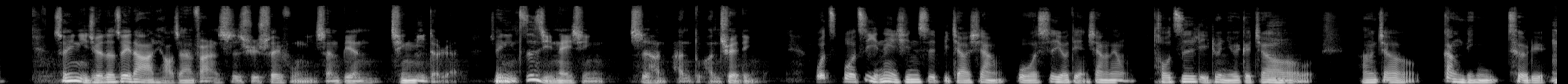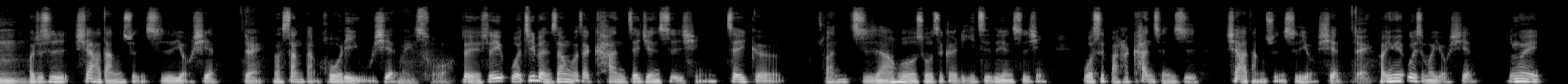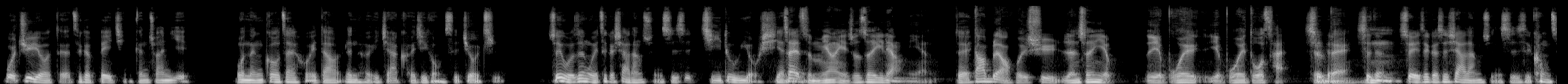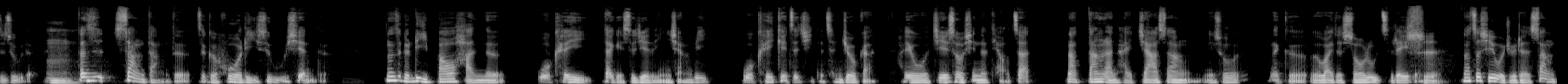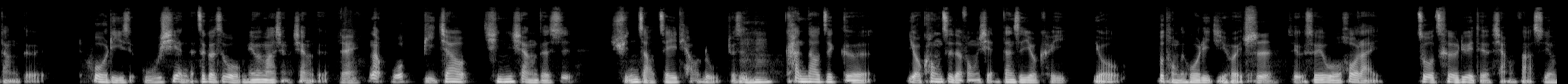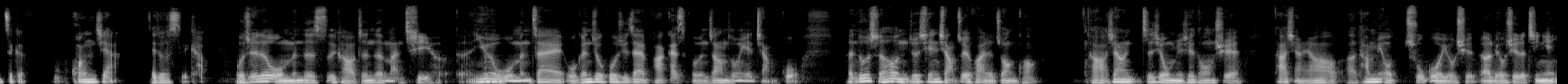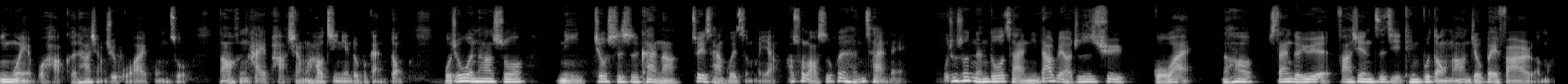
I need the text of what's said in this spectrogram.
所以你觉得最大的挑战反而是去说服你身边亲密的人，所以你自己内心是很很很确定的。我我自己内心是比较像，我是有点像那种投资理论有一个叫、嗯、好像叫杠铃策略，嗯，我就是下档损失有限，对，那上档获利无限，没错，对，所以我基本上我在看这件事情，这个。转职啊，或者说这个离职这件事情，我是把它看成是下档损失有限。对啊，因为为什么有限？因为我具有的这个背景跟专业，我能够再回到任何一家科技公司就职，所以我认为这个下档损失是极度有限的。再怎么样，也就这一两年，对，大不了回去，人生也也不会也不会多惨，是的，对不对？是的，嗯，所以这个是下档损失是控制住的。嗯，但是上档的这个获利是无限的，那这个利包含了。我可以带给世界的影响力，我可以给自己的成就感，还有我接受新的挑战。那当然还加上你说那个额外的收入之类的。是。那这些我觉得上档的获利是无限的，这个是我没办法想象的。对。那我比较倾向的是寻找这一条路，就是看到这个有控制的风险，但是又可以有不同的获利机会的。是。所以，所以我后来做策略的想法是用这个框架在做思考。我觉得我们的思考真的蛮契合的，因为我们在我跟就过去在 Podcast 的文章中也讲过，很多时候你就先想最坏的状况，好像之前我们有些同学，他想要呃，他没有出国游学呃留学的经验，英文也不好，可他想去国外工作，然后很害怕，想了好几年都不敢动。我就问他说：“你就试试看啊，最惨会怎么样？”他说：“老师会很惨呢。”我就说：“能多惨？你大不了就是去国外，然后三个月发现自己听不懂，然后你就被发二了嘛，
